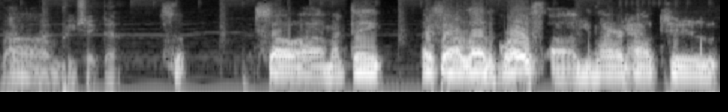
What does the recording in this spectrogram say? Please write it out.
right, um, Appreciate that. So, so um, I think, like I said, I love the growth. Uh, you learn how to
